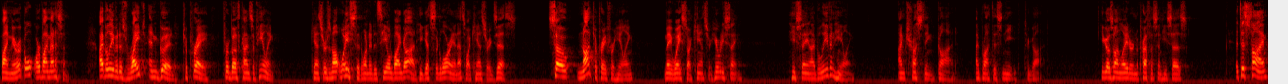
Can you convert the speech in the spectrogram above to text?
by miracle or by medicine. I believe it is right and good to pray for both kinds of healing. Cancer is not wasted when it is healed by God. He gets the glory, and that's why cancer exists. So, not to pray for healing may waste our cancer. Hear what he's saying. He's saying, I believe in healing, I'm trusting God. I brought this need to God. He goes on later in the preface and he says, At this time,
